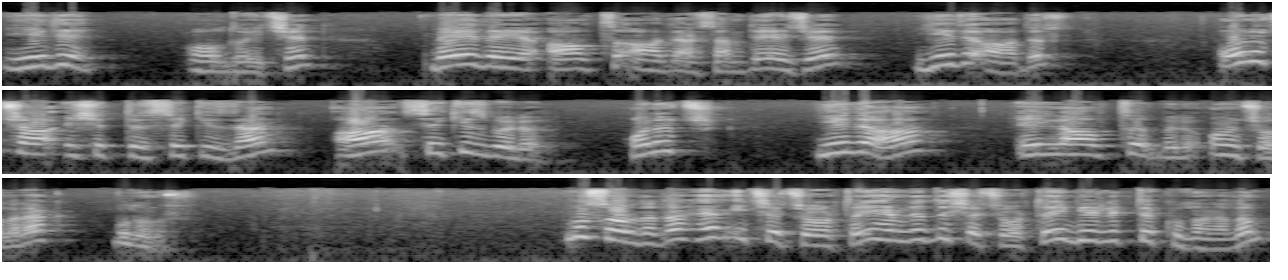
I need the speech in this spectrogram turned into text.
7 olduğu için BD'ye 6A dersem DC 7A'dır. 13A eşittir 8'den A 8 bölü 13 7A 56 bölü 13 olarak bulunur. Bu soruda da hem iç açıortayı hem de dış açıortayı birlikte kullanalım.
